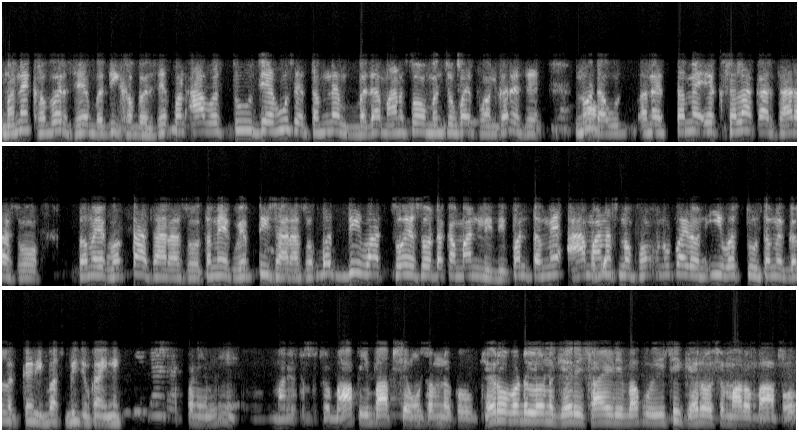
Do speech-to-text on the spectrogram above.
મને ખબર છે બધી ખબર છે પણ આ વસ્તુ જે શું છે તમને બધા માણસો મનસુખભાઈ ફોન કરે છે નો ડાઉટ અને તમે એક સલાહકાર સારા છો તમે એક વક્તા સારા છો તમે એક વ્યક્તિ સારા છો બધી વાત સો એ સો ટકા માની લીધી. પણ તમે આ માણસનો ફોન ઉપાડ્યો ને એ વસ્તુ તમે ગલત કરી બસ બીજું કાંઈ નહીં. પણ એમ નહીં મારે જો બાપ ઈ બાપ છે હું તમને કહું. ઘેરો વડલો ને ઘેરી સાયડી બાપુ ઈથી ઘેરો છે મારો બાપ હો.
